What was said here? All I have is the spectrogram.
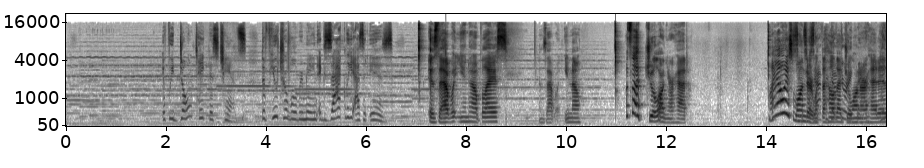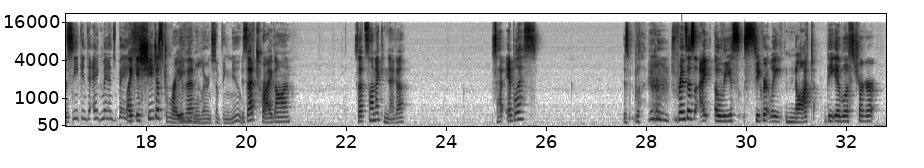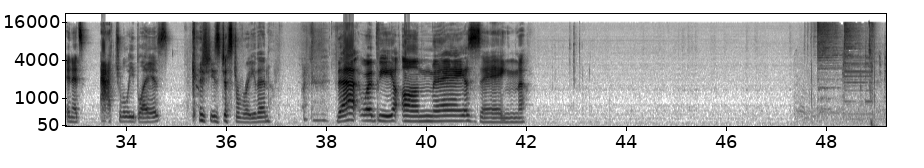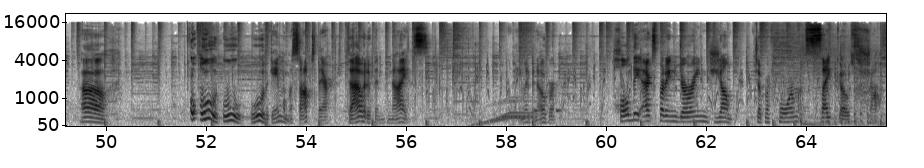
if we don't take this chance, the future will remain exactly as it is. Is that what you know, Blaze? Is that what you know? What's that jewel on your head? I always wonder what the hell that Dr. jewel on her head is. sneak into Eggman's base. Like, is she just Maybe Raven? we'll learn something new. Is that Trigon? Is that Sonic Nega? Is that Iblis? Is Princess I Elise secretly not the Iblis trigger and it's actually Blaze? Because she's just Raven? That would be amazing. Oh. Oh, ooh, ooh, ooh, the game almost stopped there. That would have been nice. Game would have been over. Hold the expert during jump to perform Psycho Shock.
